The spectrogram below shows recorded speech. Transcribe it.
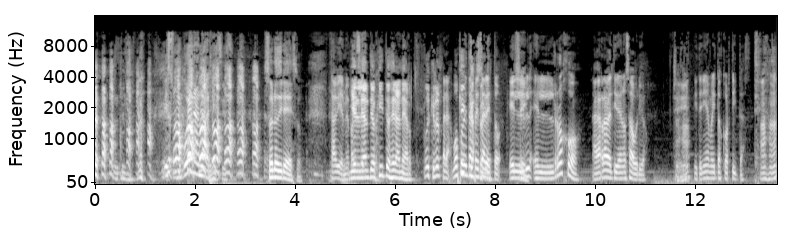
Es un buen análisis. Solo diré eso. Está bien, me Y el de anteojitos era nerd. ¿Puedes creer? Pará, vos a pensar esto. El, Sí. el rojo agarraba el tiranosaurio y tenía manitos cortitas. Ajá.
